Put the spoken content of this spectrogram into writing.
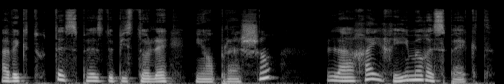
avec toute espèce de pistolet et en plein champ, la raillerie me respecte.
